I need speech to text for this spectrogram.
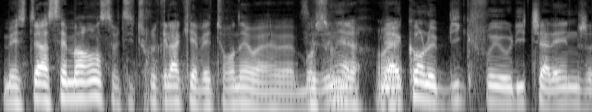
mais c'était assez marrant ce petit truc-là qui avait tourné. Ouais, euh, beau souvenir. Mais à quand le Big Fleoli Challenge?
